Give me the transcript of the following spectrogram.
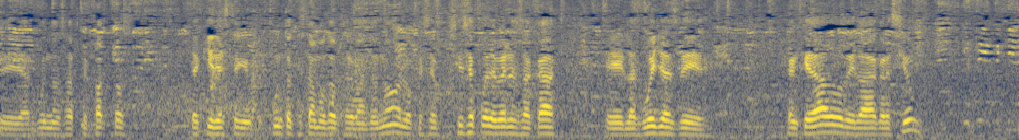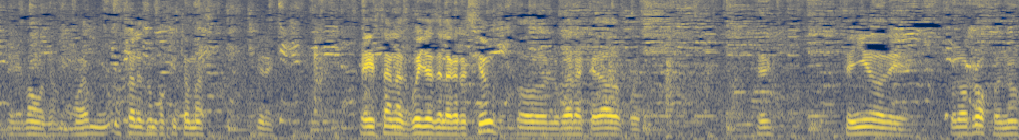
eh, algunos artefactos de aquí de este punto que estamos observando, ¿no? Lo que sí se puede ver es acá las huellas de, que han quedado de la agresión. Eh, vamos a mostrarles un poquito más. Miren, ahí están las huellas de la agresión. Todo el lugar ha quedado pues eh, teñido de color rojo, ¿no?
